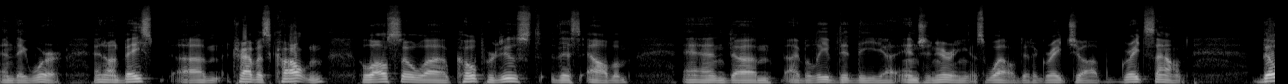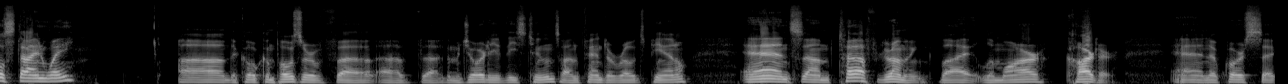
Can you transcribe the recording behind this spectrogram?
and they were. And on bass, um, Travis Carlton, who also uh, co produced this album, and um, I believe did the uh, engineering as well. Did a great job, great sound. Bill Steinway, uh, the co-composer of, uh, of uh, the majority of these tunes on Fender Rhodes piano, and some tough drumming by Lamar Carter. And of course, uh,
